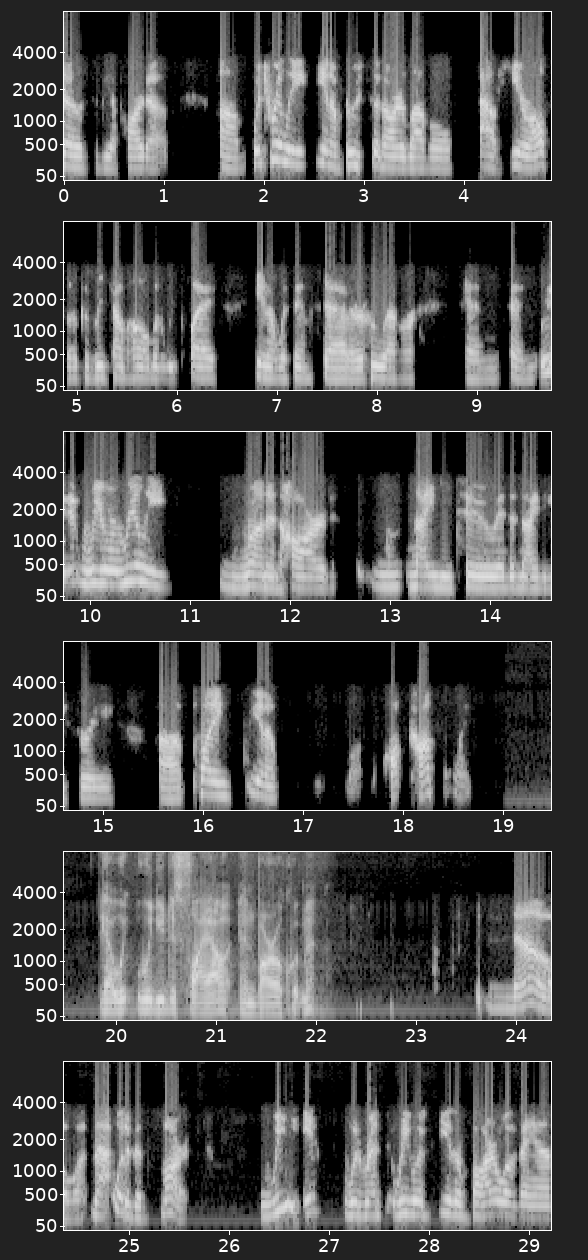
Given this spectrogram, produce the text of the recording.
shows to be a part of um, which really you know boosted our level out here also because we'd come home and we'd play you know with Instead or whoever, and and we were really running hard 92 into 93 uh, playing you know constantly yeah would you just fly out and borrow equipment no that would have been smart we would rent we would either borrow a van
